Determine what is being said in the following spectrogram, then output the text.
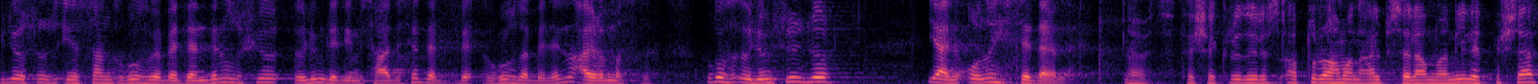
biliyorsunuz insan ruh ve bedenden oluşuyor. Ölüm dediğimiz hadise de ruhla bedenin ayrılmasıdır. Ruh ölümsüzdür. Yani onu hissederler. Evet, teşekkür ederiz. Abdurrahman Alp selamlarını iletmişler.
